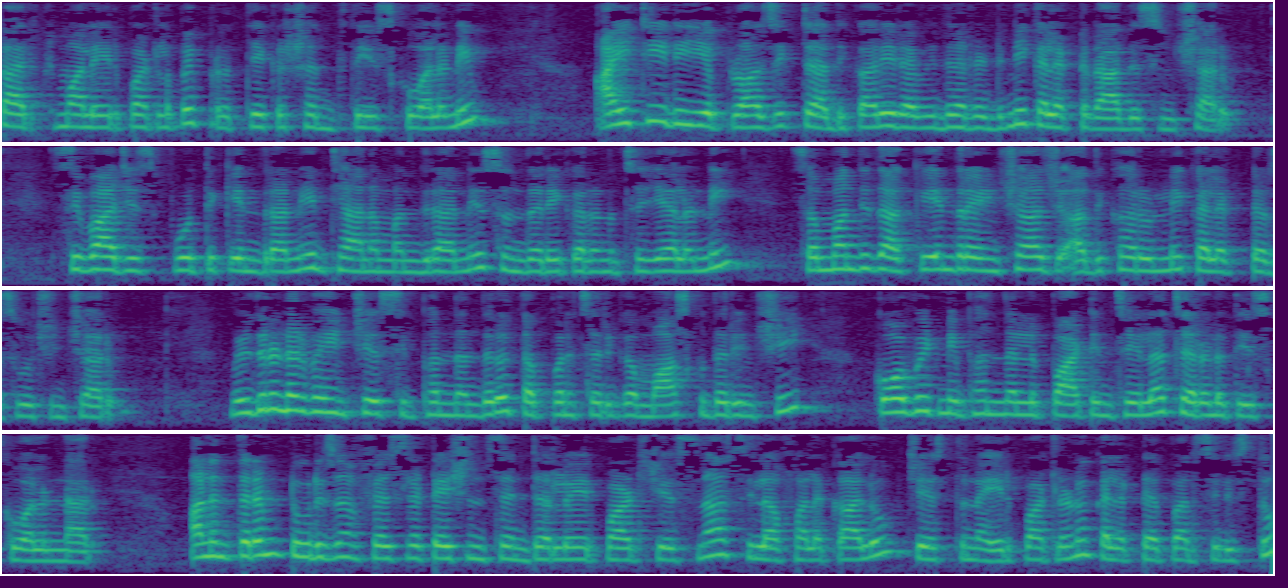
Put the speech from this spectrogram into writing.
కార్యక్రమాల ఏర్పాట్లపై ప్రత్యేక శ్రద్ధ తీసుకోవాలని ఐటీడీఏ ప్రాజెక్టు అధికారి రవీంద్రారెడ్డిని కలెక్టర్ ఆదేశించారు. శివాజీ స్ఫూర్తి కేంద్రాన్ని ధ్యాన మందిరాన్ని సుందరీకరణ చేయాలని సంబంధిత కేంద్ర ఇన్ఛార్జ్ అధికారుల్ని కలెక్టర్ సూచించారు. విధులు నిర్వహించే సిబ్బందందరూ తప్పనిసరిగా మాస్క్ ధరించి కోవిడ్ నిబంధనలు పాటించేలా చర్యలు తీసుకోవాలన్నారు. అనంతరం టూరిజం ఫెసిలిటేషన్ సెంటర్లో ఏర్పాటు చేసిన శిలాఫలకాలు చేస్తున్న ఏర్పాట్లను కలెక్టర్ పరిశీలిస్తూ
